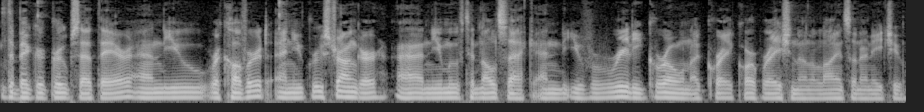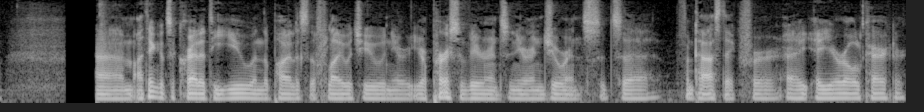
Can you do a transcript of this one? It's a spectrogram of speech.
the bigger groups out there and you recovered and you grew stronger and you moved to nullsec and you've really grown a great corporation and alliance underneath you. Um, I think it's a credit to you and the pilots that fly with you and your, your perseverance and your endurance. It's uh, fantastic for a, a year old character.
